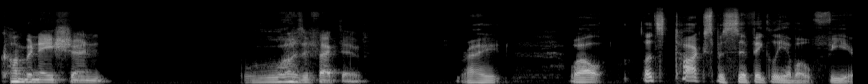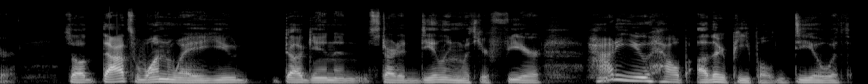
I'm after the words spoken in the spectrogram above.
combination was effective. Right. Well, let's talk specifically about fear. So that's one way you dug in and started dealing with your fear how do you help other people deal with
